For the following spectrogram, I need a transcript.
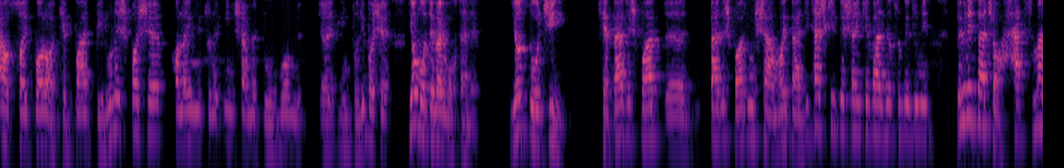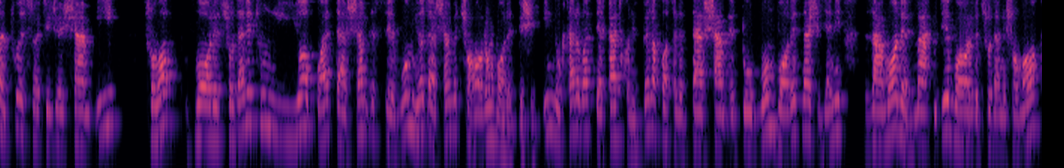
اوتساید بارا که باید بیرونش باشه. حالا این می‌تونه این شمع دوم اینطوری باشه. یا مدل های مختلف. یا دوجی که بعدش باید بعدش باید اون شمع های بعدی تشکیل بشن که وضعیت رو بدونیم. ببینید بچه ها حتما تو استراتژی شمعی شما وارد شدنتون یا باید در شمع سوم یا در شمع چهارم وارد بشید. این نکته رو باید دقت کنید. فاصله در شمع دوم وارد نشید. یعنی زمان محدوده وارد شدن شما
